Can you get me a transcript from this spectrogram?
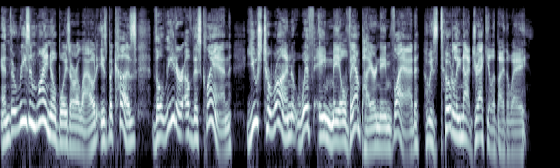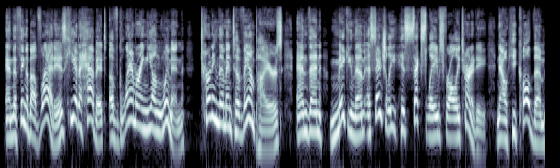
And the reason why no boys are allowed is because the leader of this clan used to run with a male vampire named Vlad, who is totally not Dracula, by the way. And the thing about Vlad is he had a habit of glamoring young women, turning them into vampires, and then making them essentially his sex slaves for all eternity. Now, he called them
